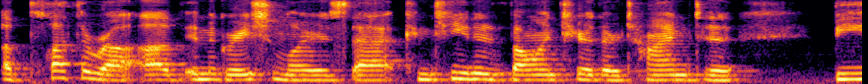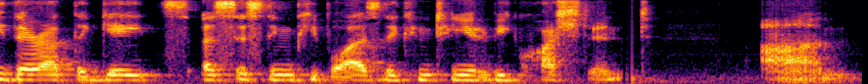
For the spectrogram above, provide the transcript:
a plethora of immigration lawyers that continued to volunteer their time to be there at the gates assisting people as they continue to be questioned. Um,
